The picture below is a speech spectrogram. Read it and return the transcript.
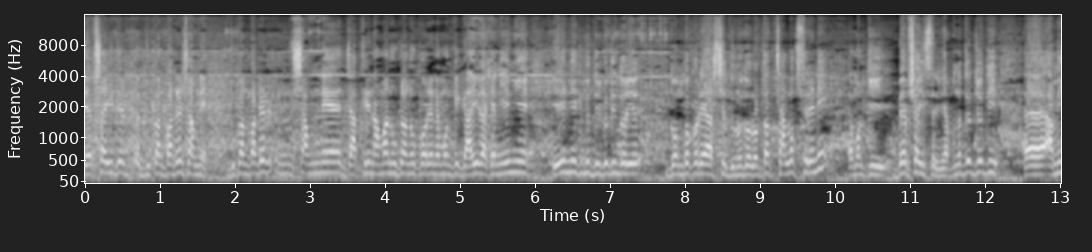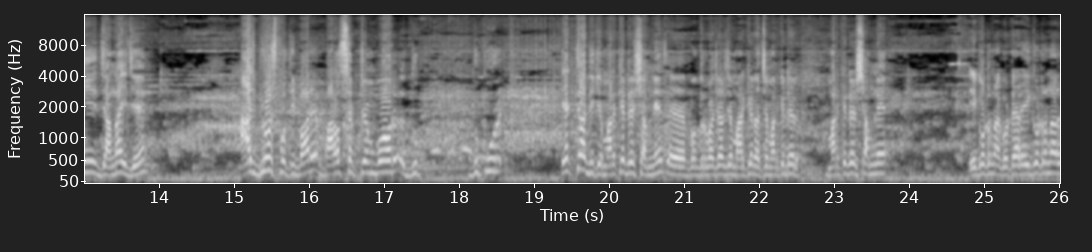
ব্যবসায়ীদের দোকানপাটের সামনে দোকানপাটের সামনে যাত্রী নামান, উঠানো করেন, এমনকি গাড়ি রাখেন এই নিয়ে এই নিয়ে কিন্তু দীর্ঘদিন ধরে দ্বন্দ্ব করে আসছে দুনো দল অর্থাৎ চালক শ্রেণি, এমনকি ব্যবসায়ী শ্রেণি। আপনাদের যদি আমি জানাই যে আজ বৃহস্পতিবার, বারো সেপ্টেম্বর দুপুর একটা দিকে মার্কেটের সামনে বন্দরবাজার যে মার্কেট আছে, মার্কেটের মার্কেটের সামনে এই ঘটনা ঘটে। আর এই ঘটনার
